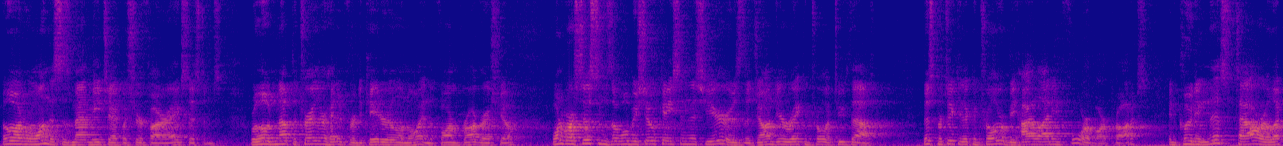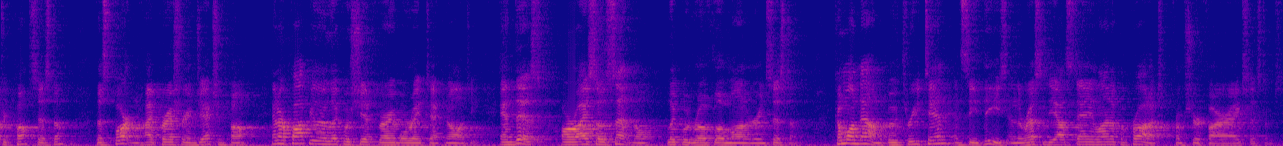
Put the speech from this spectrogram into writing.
Hello everyone, this is Matt Micek with Surefire Ag Systems. We're loading up the trailer headed for Decatur, Illinois in the Farm Progress Show. One of our systems that we'll be showcasing this year is the John Deere Rate Controller 2000. This particular controller will be highlighting four of our products, including this Tower electric pump system, the Spartan high pressure injection pump, and our popular LiquiShift variable rate technology, and this, our ISO Sentinel liquid row flow monitoring system. Come on down to booth 310 and see these and the rest of the outstanding lineup of products from Surefire Ag Systems.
